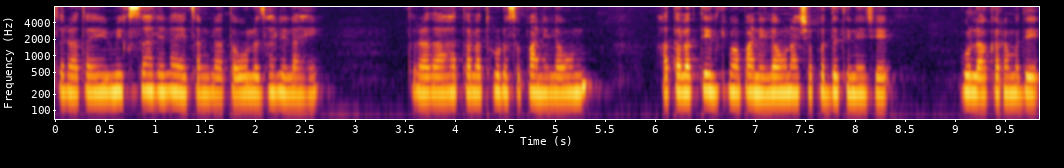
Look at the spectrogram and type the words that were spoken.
तर आता हे मिक्स झालेलं आहे चांगलं आता ओलं झालेलं आहे. तर आता हाताला थोडंसं पाणी लावून हाताला तेल किंवा पाणी लावून अशा पद्धतीने जे गोलाकारामध्ये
